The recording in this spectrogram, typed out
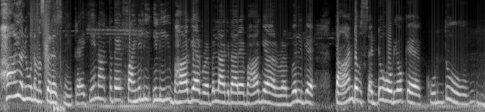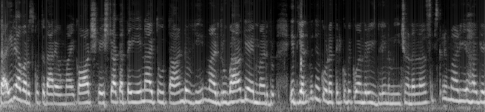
ಹಾಯ್ ಅಲೋ ನಮಸ್ಕಾರ ಸ್ನೇಹಿತರೆ. ಏನಾಗ್ತದೆ? ಫೈನಲಿ ಇಲ್ಲಿ ಭಾಗ್ಯ ರೆಬಲ್ ಆಗಿದ್ದಾರೆ. ಭಾಗ್ಯ ರೆಬಲ್ಗೆ ತಾಂಡವ್ ಸಡ್ಡು ಹೊಡೆಯೋಕೆ ಕುಡ್ದು ಧೈರ್ಯ ಬರೆಸ್ಕೊತಿದ್ದಾರೆ. ಮೈ ಗಾಡ್ ಶ್ರೇಷ್ಠ ಕತೆ ಏನಾಯಿತು? ತಾಂಡವ್ ಏನು ಮಾಡಿದ್ರು? ಭಾಗ್ಯ ಏನು ಮಾಡಿದ್ರು? ಇದು ಎಲ್ಲವನ್ನೂ ಕೂಡ ತಿಳ್ಕೊಬೇಕು ಅಂದರೆ ಇಲ್ಲಿ ನಮ್ಮ ಈ ಚಾನಲ್ನ ಸಬ್ಸ್ಕ್ರೈಬ್ ಮಾಡಿ, ಹಾಗೆ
